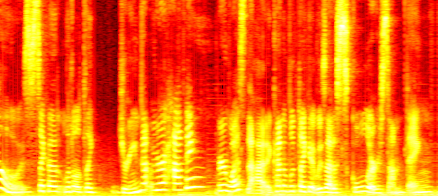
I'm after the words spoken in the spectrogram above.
Oh, is this like a little like dream that we were having? Where was that? It kind of looked like it was at a school or something.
